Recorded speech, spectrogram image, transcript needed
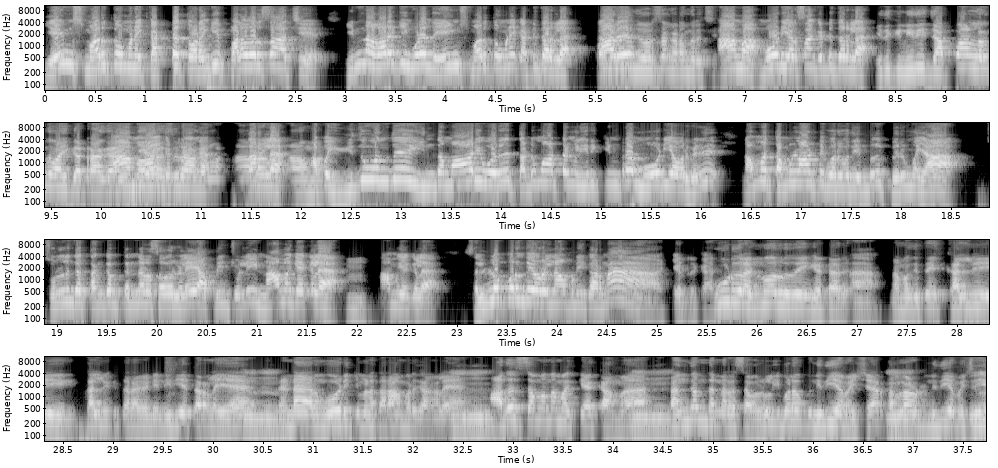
எய்ம்ஸ் மருத்துவமனை கட்ட தொடங்கி பல வருஷம் ஆச்சு. இன்ன வரைக்கும் கூட இந்த எய்ம்ஸ் மருத்துவமனை கட்டி தரல. யாரு பதினஞ்சு வருஷம் கடந்துருச்சு. ஆமா மோடி அரசாங்கம் கட்டி தரல. இதுக்கு நிதி ஜப்பான்ல இருந்து வாங்கி கட்டுறாங்க ஆமா, வாங்கி கட்டுறாங்க. தரல. அப்ப இது வந்து இந்த மாதிரி ஒரு தடுமாற்றங்கள் இருக்கின்ற மோடி அவர்கள் நம்ம தமிழ்நாட்டுக்கு வருவது என்பது பெருமையா? சொல்லுங்க தங்கம் தென்னரசு அவர்களே அப்படின்னு சொல்லி நாம கேட்கல. நாம கேட்கல. செல்வ பிறந்தையவர் என்ன பண்ணிருக்காருன்னா கேட்டிருக்காரு. கூடுதலா இன்னொரு இதையும் கேட்டாரு. நமக்கு தான் கல்வி கல்விக்கு தர வேண்டிய நிதியை தரலையே. ரெண்டாயிரம் கோடிக்கு மேல தராம இருக்காங்களே. அது சம்பந்தமா கேட்காம. தங்கம் தென்னரசு அவர்கள் இவ்வளவுக்கு நிதி அமைச்சர் தமிழ்நாடு நிதி அமைச்சர்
